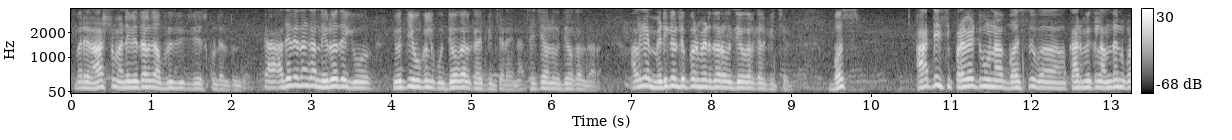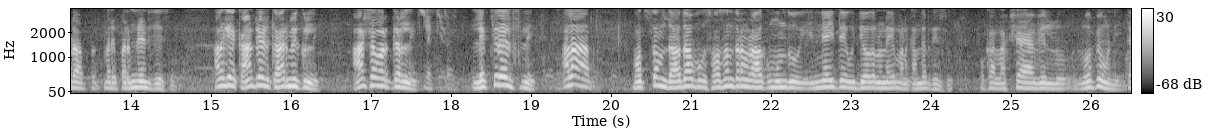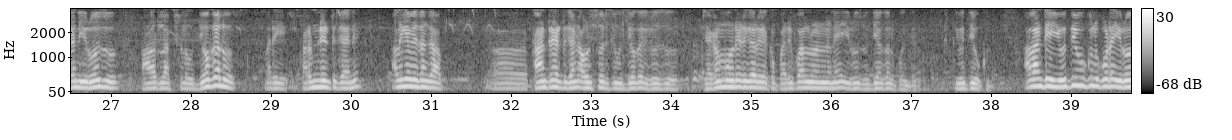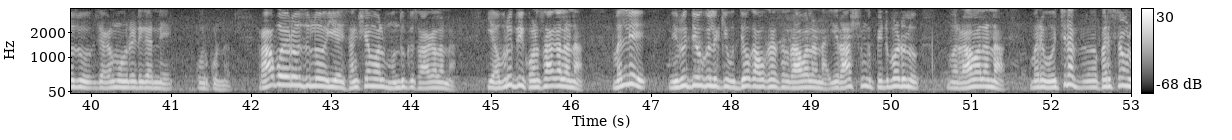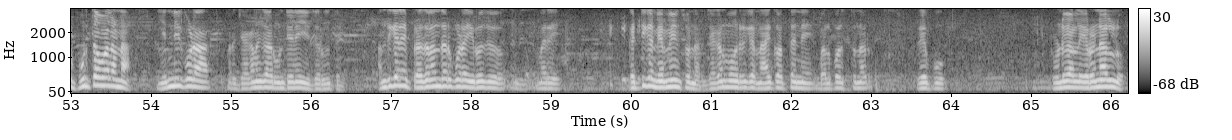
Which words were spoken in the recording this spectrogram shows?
మరి రాష్ట్రం అన్ని విధాలుగా అభివృద్ధి చేసుకుంటూ వెళ్తుంది. అదేవిధంగా నిరోధక యువ యువతి యువకులకు ఉద్యోగాలు కల్పించాడు ఆయన సచివాలయ ఉద్యోగాల ద్వారా. అలాగే మెడికల్ డిపార్ట్మెంట్ ద్వారా ఉద్యోగాలు కల్పించాడు. బస్ ఆర్టీసీ ప్రైవేట్ ఉన్న బస్సు కార్మికులందరినీ కూడా మరి పర్మనెంట్ చేశారు అలాగే కాంట్రాక్ట్ కార్మికుల్ని ఆశా వర్కర్ని లెక్చరర్స్ని అలా మొత్తం దాదాపు స్వాతంత్రం రాకముందు ఎన్ని అయితే ఉద్యోగాలు ఉన్నాయో మనకు అందరు తెలుసు. ఒక లక్ష యాభై వేలు లోపే ఉండి కానీ ఈరోజు ఆరు లక్షల ఉద్యోగాలు మరి పర్మనెంట్ కానీ అలాగే విధంగా కాంట్రాక్ట్ కానీ అవుట్సోర్సింగ్ ఉద్యోగాలు ఈరోజు జగన్మోహన్ రెడ్డి గారి యొక్క పరిపాలనలోనే ఈరోజు ఉద్యోగాలు పొందారు యువతి యువకులు. అలాంటి యువతి యువకులు కూడా ఈరోజు జగన్మోహన్ రెడ్డి గారిని కోరుకుంటున్నారు. రాబోయే రోజుల్లో ఈ సంక్షేమాలు ముందుకు సాగాలన్నా ఈ అభివృద్ధి కొనసాగాలన్నా మళ్ళీ నిరుద్యోగులకి ఉద్యోగ అవకాశాలు రావాలన్నా ఈ రాష్ట్రంకి పెట్టుబడులు మరి రావాలన్నా మరి వచ్చిన పరిశ్రమలు పూర్తవ్వాలన్నా ఇవన్నీ కూడా మరి జగన్ గారు ఉంటేనే ఇవి జరుగుతాయి. అందుకనే ప్రజలందరూ కూడా ఈరోజు మరి గట్టిగా నిర్ణయించున్నారు జగన్మోహన్ రెడ్డి గారి నాయకత్వాన్ని బలపరుస్తున్నారు. రేపు రెండు వేల ఇరవై నాలుగులో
